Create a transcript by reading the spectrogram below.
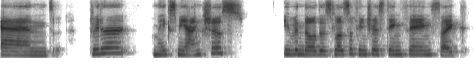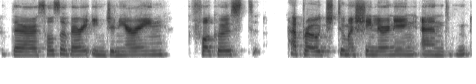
And Twitter makes me anxious, even though there's lots of interesting things. Like there's also very engineering focused approach to machine learning and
